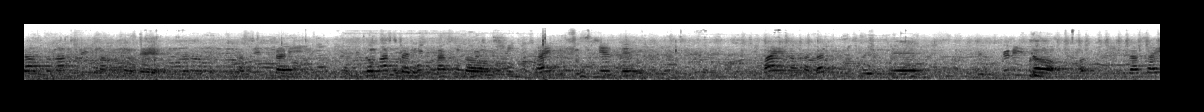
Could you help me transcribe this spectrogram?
時間となっていますので走ったり立ち止まったりしますと大変危険です前の方に続いてゆっくりとお聞きください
